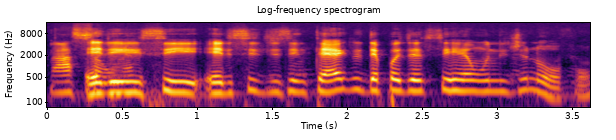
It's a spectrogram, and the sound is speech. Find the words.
A ação, ele, né? se, ele se desintegra e depois ele se reúne de novo.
